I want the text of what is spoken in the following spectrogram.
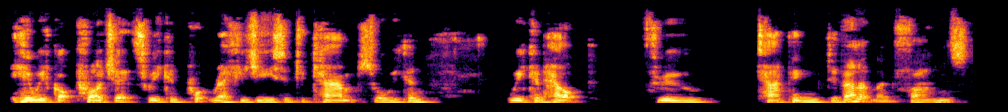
here we've got projects we can put refugees into camps or we can we can help through tapping development funds,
